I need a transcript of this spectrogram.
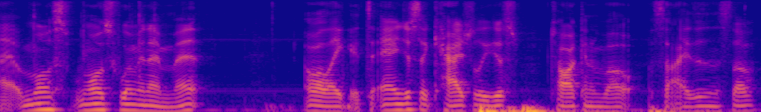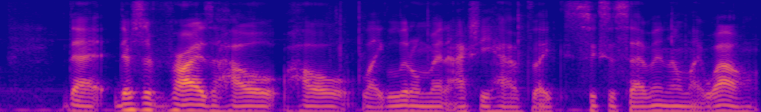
uh, most most women I met, or like it's and just like casually just talking about sizes and stuff, that they're surprised how how like little men actually have like six or seven. I'm like, wow,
